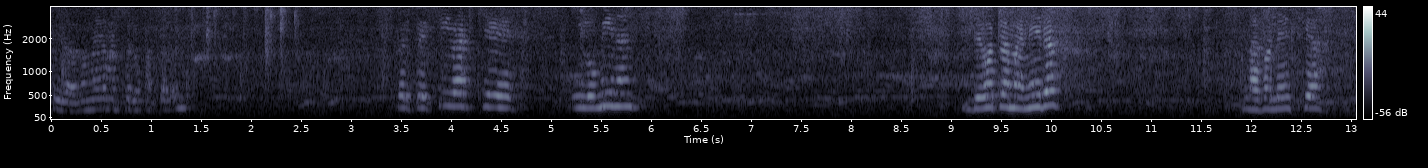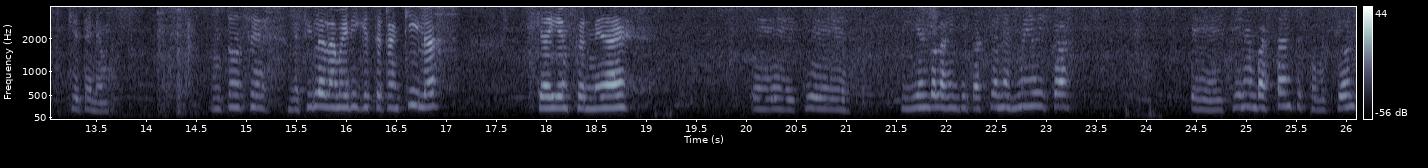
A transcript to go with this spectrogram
Cuidado, no me voy a manchar los pantalones. Perspectivas que iluminan de otra manera las dolencias que tenemos. Entonces, decirle a la Mary que esté tranquila, que hay enfermedades eh, que, siguiendo las indicaciones médicas, eh, tienen bastante solución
